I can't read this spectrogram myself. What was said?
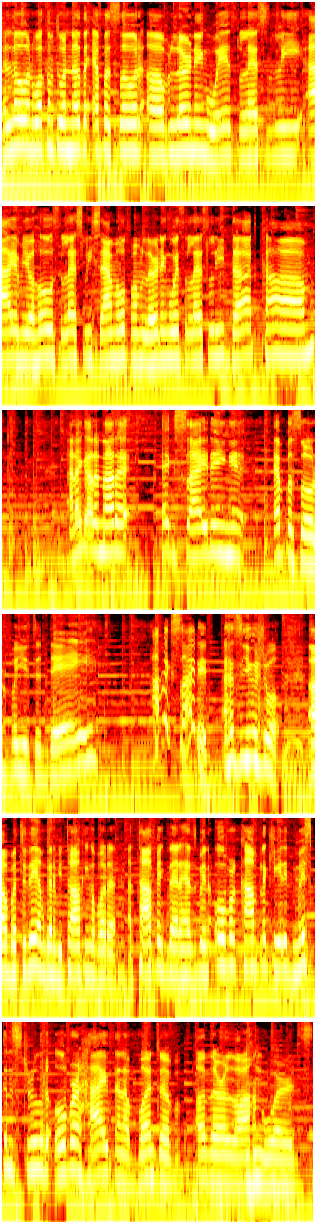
Hello and welcome to another episode of Learning with Leslie. I am your host, Leslie Samuel from learningwithleslie.com. And I got another exciting episode for you today. I'm excited, as usual. Uh, but today I'm going to be talking about a, a topic that has been overcomplicated, misconstrued, overhyped, and a bunch of other long words.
